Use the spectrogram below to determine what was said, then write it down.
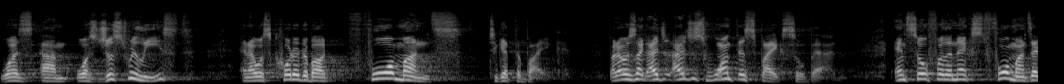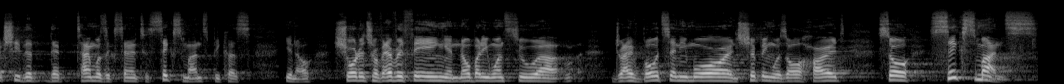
was, um, was just released, and I was quoted about four months to get the bike. But I was like, I just, I just want this bike so bad. And so for the next four months, actually, that, that time was extended to six months because, you know, shortage of everything and nobody wants to uh, drive boats anymore and shipping was all hard. So six months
